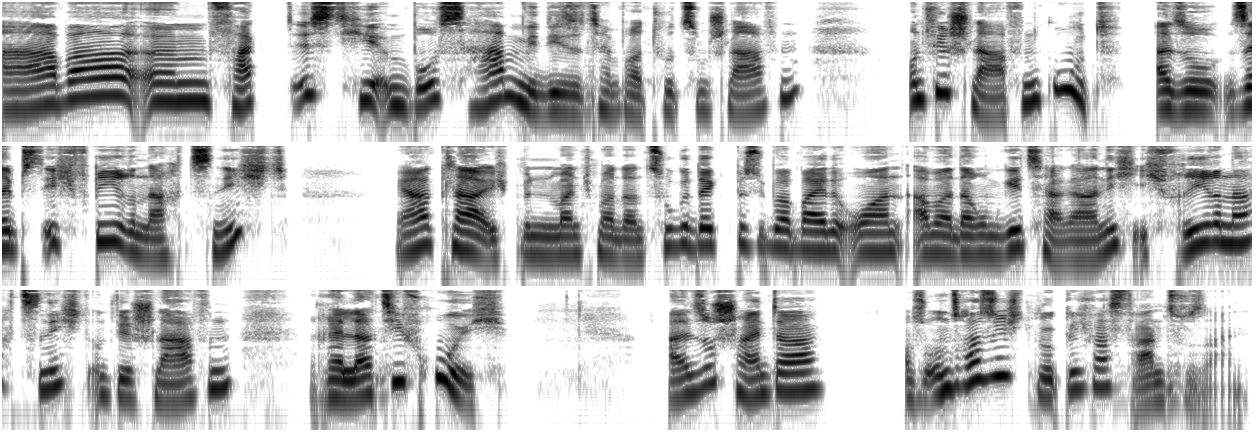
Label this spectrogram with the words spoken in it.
Aber ähm, Fakt ist, hier im Bus haben wir diese Temperatur zum Schlafen und wir schlafen gut. Also selbst ich friere nachts nicht. Ja, klar, ich bin manchmal dann zugedeckt bis über beide Ohren, aber darum geht's ja gar nicht. Ich friere nachts nicht und wir schlafen relativ ruhig. Also scheint da aus unserer Sicht wirklich was dran zu sein.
